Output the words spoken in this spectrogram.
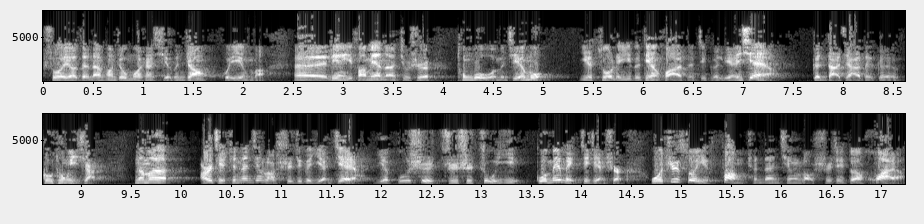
说要在南方周末上写文章回应嘛，呃，另一方面呢，就是通过我们节目也做了一个电话的这个连线啊，跟大家这个沟通一下。那么，而且陈丹青老师这个眼界啊，也不是只是注意郭美美这件事儿。我之所以放陈丹青老师这段话呀，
